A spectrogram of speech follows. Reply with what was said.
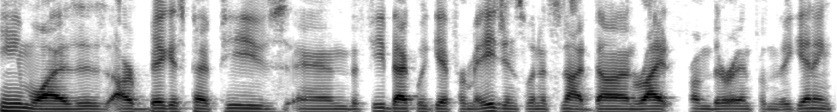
team wise is our biggest pet peeves and the feedback we get from agents when it's not done right from their end from the beginning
